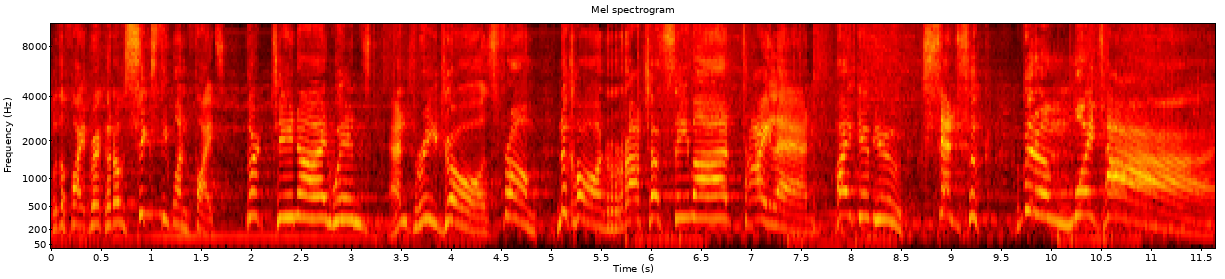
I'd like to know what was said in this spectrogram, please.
with a fight record of 61 fights, 39 wins, and 3 draws from Nakhon Ratchasima, Thailand. I give you Sansuk Viram Muay Thai.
